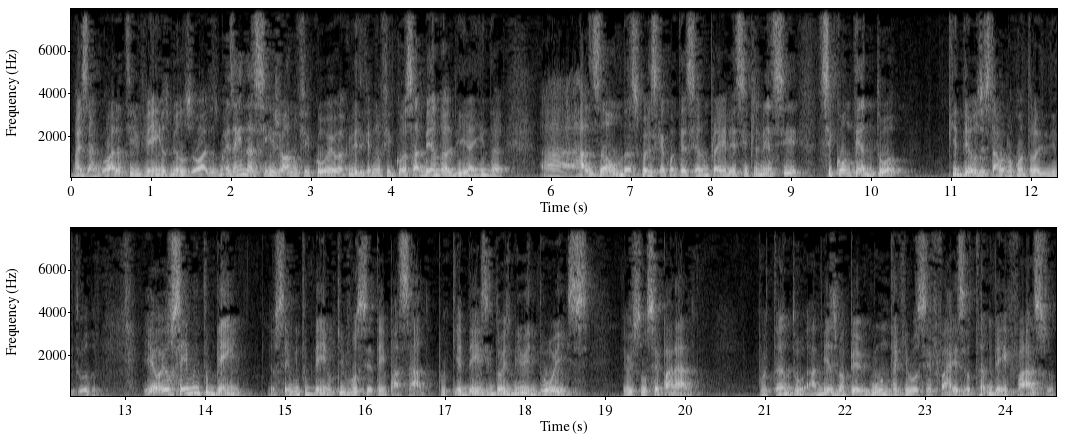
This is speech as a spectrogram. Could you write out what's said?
mas agora te veem os meus olhos. Mas ainda assim Jó não ficou, eu acredito que ele não ficou sabendo ali ainda a razão das coisas que aconteceram para ele. Ele simplesmente se, se contentou que Deus estava no controle de tudo. Eu, eu sei muito bem, eu sei muito bem o que você tem passado, porque desde 2002 eu estou separado. Portanto, a mesma pergunta que você faz, eu também faço.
